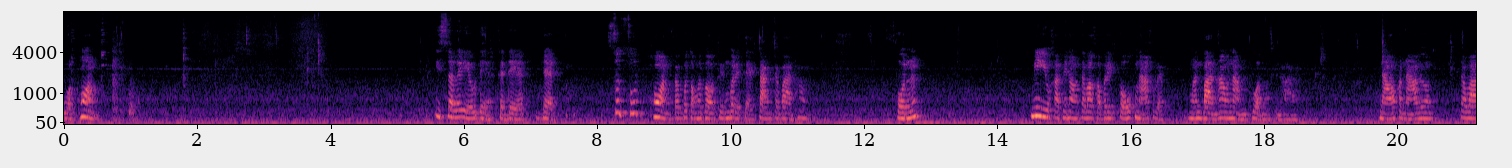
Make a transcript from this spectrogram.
บวกห้อนอิสราเอลแดดกับแดดแดดสุดๆห่อนก็บ่ต้องไปบอกถึงบ่ได้แตกต่างจากบ้านเฮาฝน มีอยู่ค่ะพี่น้องแต่ว่าก็บ่ได้ตกหนักแบบมันบ้านเฮาน้ำท่วมจังซินะคะหนาวก็หนาวอยู่แต่ว่า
